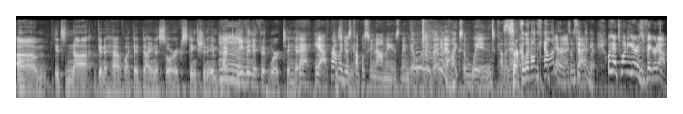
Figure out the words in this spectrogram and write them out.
Um, it's not going to have like a dinosaur extinction impact, Mm. even if it were to hit. Okay. Yeah. Probably just, be- a couple tsunamis, maybe a little bit, of, know. like some wind coming in. Circle it on the calendar, Yeah, it's- I'm telling exactly. We got 20 years to figure it out.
